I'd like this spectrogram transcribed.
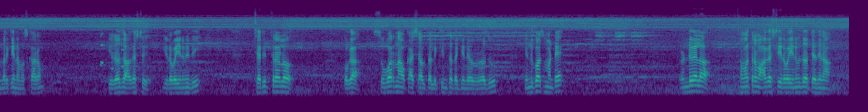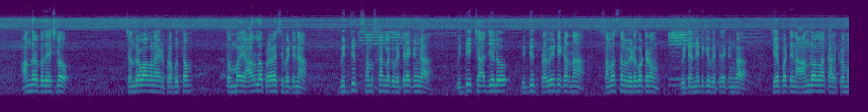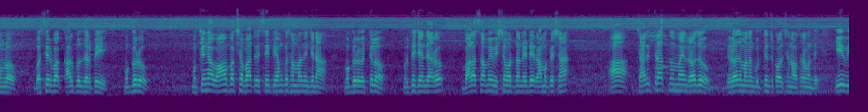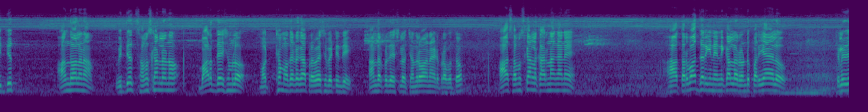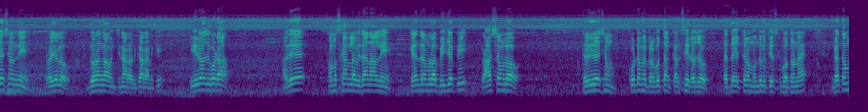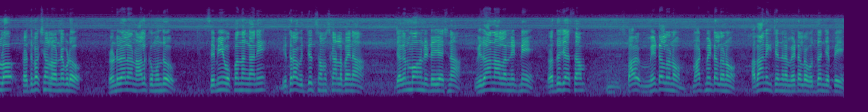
అందరికీ నమస్కారం. ఈరోజు ఆగస్టు ఇరవై ఎనిమిది చరిత్రలో ఒక సువర్ణ అవకాశాలతో లిఖించదగిన రోజు. ఎందుకోసమంటే రెండు వేల సంవత్సరం ఆగస్టు ఇరవై ఎనిమిదవ తేదీన ఆంధ్రప్రదేశ్లో చంద్రబాబు నాయుడు ప్రభుత్వం తొంభై ఆరులో ప్రవేశపెట్టిన విద్యుత్ సంస్కరణలకు వ్యతిరేకంగా విద్యుత్ ఛార్జీలు విద్యుత్ ప్రైవేటీకరణ సంస్థలను విడగొట్టడం వీటన్నిటికీ వ్యతిరేకంగా చేపట్టిన ఆందోళన కార్యక్రమంలో బషీర్బాగ్ కాల్పులు జరిపి ముగ్గురు ముఖ్యంగా వామపక్ష పార్టీ సిపిఎంకు సంబంధించిన ముగ్గురు వ్యక్తులు మృతి చెందారు. బాలస్వామి విష్ణువర్ధన్ రెడ్డి రామకృష్ణ. ఆ చారిత్రాత్మకమైన రోజు ఈరోజు మనం గుర్తుంచుకోవాల్సిన అవసరం ఉంది. ఈ విద్యుత్ ఆందోళన విద్యుత్ సంస్కరణలను భారతదేశంలో మొట్టమొదటగా ప్రవేశపెట్టింది ఆంధ్రప్రదేశ్లో చంద్రబాబు నాయుడు ప్రభుత్వం. ఆ సంస్కరణల కారణంగానే ఆ తర్వాత జరిగిన ఎన్నికల్లో రెండు పర్యాయాలు తెలుగుదేశాన్ని ప్రజలు దూరంగా ఉంచినారు అధికారానికి. ఈరోజు కూడా అదే సంస్కరణల విధానాల్ని కేంద్రంలో బీజేపీ రాష్ట్రంలో తెలుగుదేశం కూటమి ప్రభుత్వం కలిసి ఈరోజు పెద్ద ఎత్తున ముందుకు తీసుకుపోతున్నాయి. గతంలో ప్రతిపక్షంలో ఉన్నప్పుడు రెండు వేల నాలుగు ముందు సెమీ ఒప్పందం కానీ ఇతర విద్యుత్ సంస్కరణలపైన జగన్మోహన్ రెడ్డి చేసిన విధానాలన్నింటినీ రద్దు చేస్తాం. మీటర్లను స్మార్ట్ మీటర్లను అదానికి చెందిన మీటర్లు వద్దని చెప్పి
